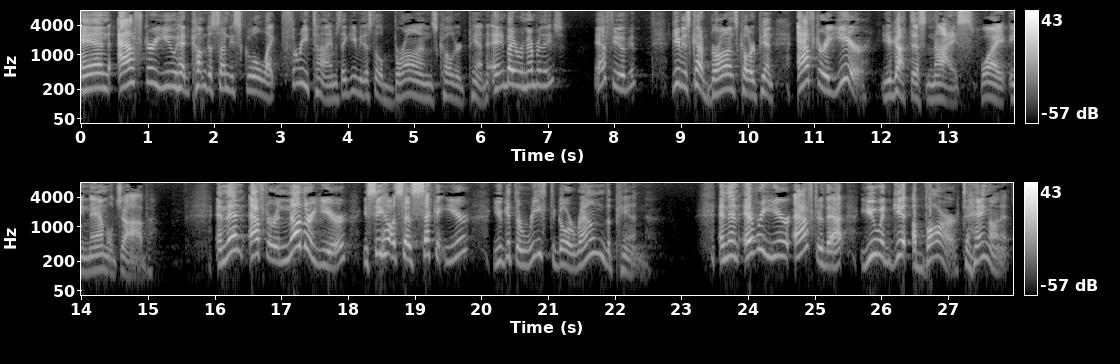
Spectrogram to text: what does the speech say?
And after you had come to Sunday school like three times, they give you this little bronze colored pin. Anybody remember these? Yeah, a few of you. Give you this kind of bronze colored pin. After a year, you got this nice white enamel job. And then after another year, you see how it says second year? You get the wreath to go around the pin. And then every year after that, you would get a bar to hang on it.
